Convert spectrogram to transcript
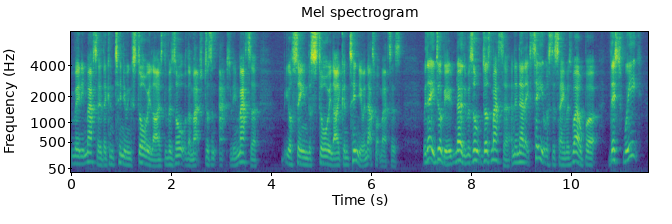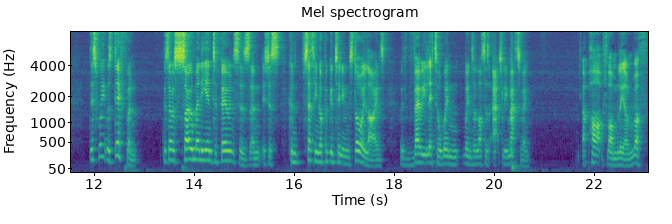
really matter. The continuing storylines, the result of the match doesn't actually matter. You're seeing the storyline continue, and that's what matters. With AEW, no, the result does matter, and in NXT it was the same as well. But this week, this week was different because there were so many interferences, and it's just con- setting up and continuing storylines with very little win- wins and losses actually mattering, apart from Leon Ruff.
